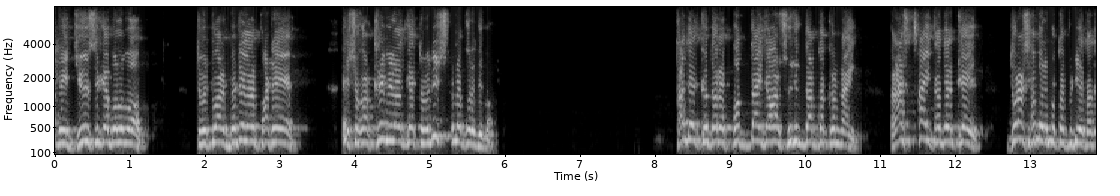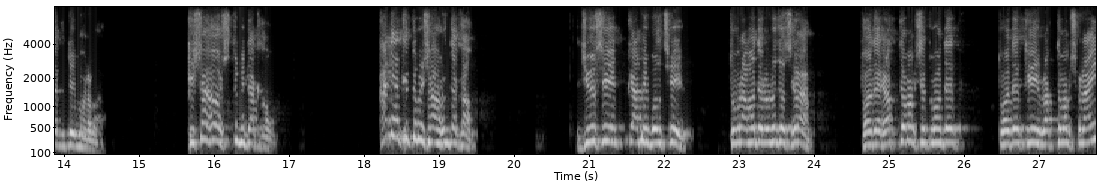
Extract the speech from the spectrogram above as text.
আমি জিওসি কে বলব, তুমি তোমার ব্যাটালিয়ন পাঠিয়ে এই সকল ক্রিমিনালকে তুমি নিশ্চিন্ন করে দিবা। তাদেরকে ধরে পদ্মায় যাওয়ার সুযোগ দেওয়ার দরকার নাই। রাস্তায় তাদেরকে দোরাসামের মতো পিটিয়ে তাদেরকে তুমি মারবা। কি সাহস তুমি দেখাও? কাদেরকে তুমি সাহস দেখাও? জিওসি কে আমি বলছি, তোমরা আমাদের অনুযোগ ছিলাম তোমাদের রক্ত মাংসে তোমাদের তোমাদের কি রক্ত মাংস নাই?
